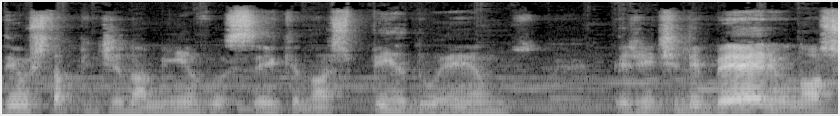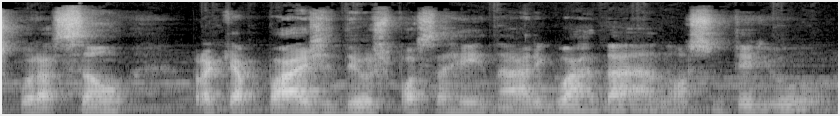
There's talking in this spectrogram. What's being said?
Deus está pedindo a mim e a você que nós perdoemos, que a gente libere o nosso coração para que a paz de Deus possa reinar e guardar nosso interior.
